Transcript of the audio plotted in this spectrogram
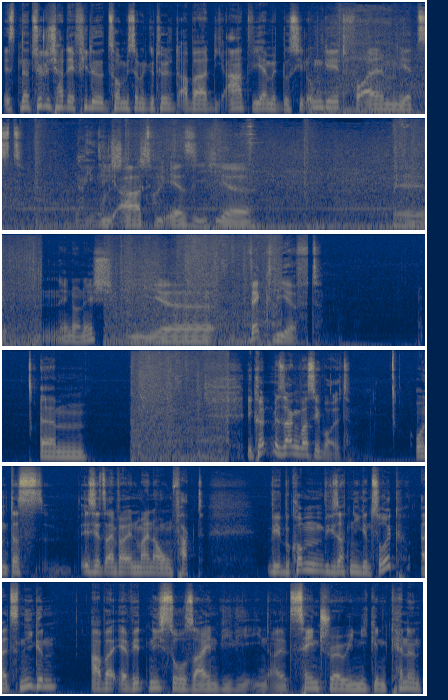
Ist, natürlich hat er viele Zombies damit getötet, aber die Art, wie er mit Lucille umgeht, vor allem jetzt die Art, wie er sie hier. Äh, nee, noch nicht. Die äh, wegwirft. Ähm. Ihr könnt mir sagen, was ihr wollt. Und das ist jetzt einfach in meinen Augen Fakt. Wir bekommen, wie gesagt, Negan zurück als Negan, aber er wird nicht so sein, wie wir ihn als Sanctuary Negan kennen.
